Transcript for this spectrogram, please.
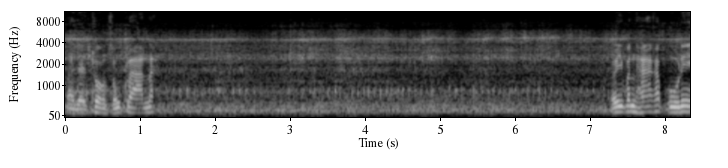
น่าจะช่วงสงกรานนะ มีปัญหาครับอูนี่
